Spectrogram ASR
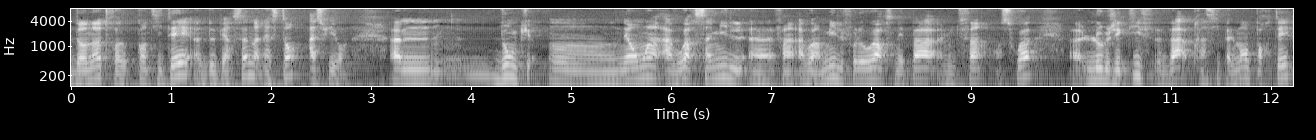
dans notre quantité de personnes restant à suivre. donc, néanmoins, avoir 5000, enfin avoir 1000 followers, ce n'est pas une fin en soi, euh, l'objectif va principalement porter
